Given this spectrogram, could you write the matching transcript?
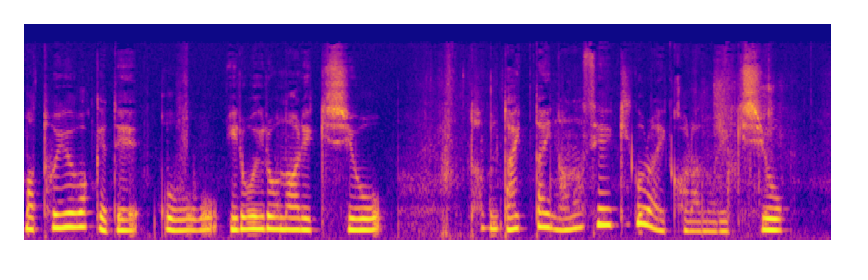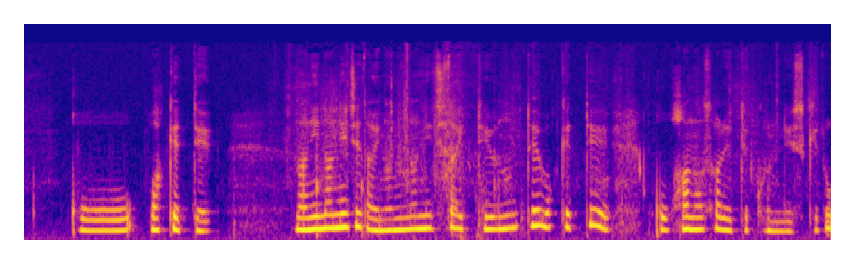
まあ、というわけでこういろいろな歴史を多分大体7世紀ぐらいからの歴史をこう分けて何々時代何々時代っていうので分けてこう話されてくんですけど、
